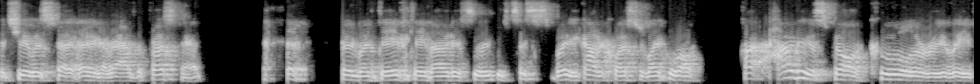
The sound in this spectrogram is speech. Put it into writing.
and she was uh, hanging around the press stand. and when Dave came out, it's, it's just well, you got a question like, well, how, how do you spell cool or relief?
